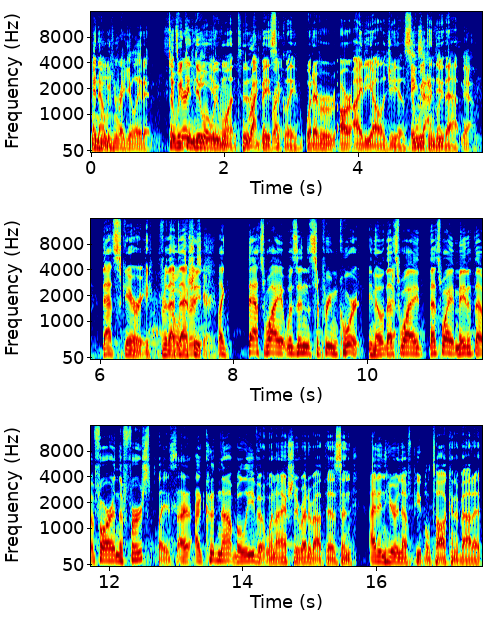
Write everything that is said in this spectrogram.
and now we can regulate it Mm-hmm. So It's we can do what we want, right basically, right. whatever our ideology is. So we can do that. yeah. That's scary for that Oh, to actually, like, that's why it was in the Supreme Court. You know, that's Yeah. why that's why it made it that far in the first place. I, I could not believe it when I actually read about this, and I didn't hear enough people talking about it.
